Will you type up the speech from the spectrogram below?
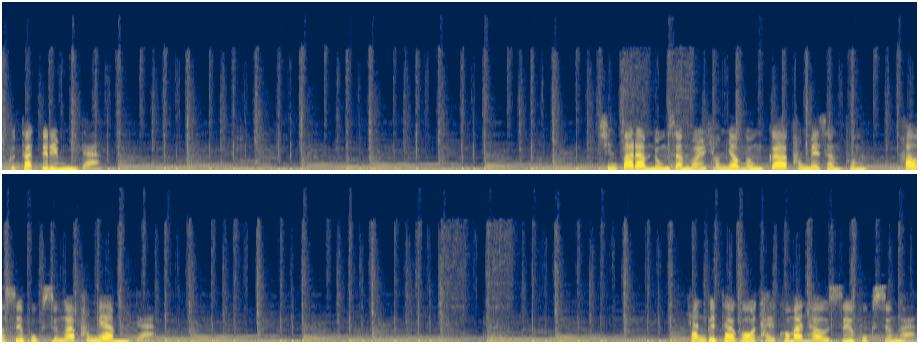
부탁드립니다. 신바람 농산물 협력 농가 판매 상품 하우스 복숭아 판매합니다. 향긋하고 달콤한 하우스 복숭아.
